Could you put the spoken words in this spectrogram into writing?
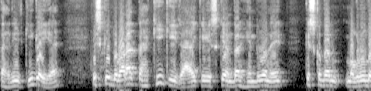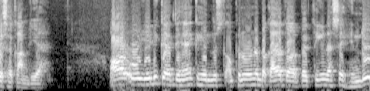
तहरीर की गई है, इसकी दोबारा तहकीक की जाए कि इसके अंदर हिंदुओं ने किस कदर मगरूबे से काम लिया है। और वो ये भी कहते हैं कि हिंदुस्तान, फिर उन्होंने बकाया तौर पर तीन ऐसे हिंदू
